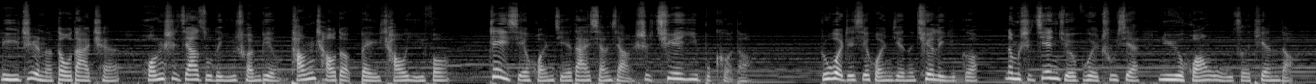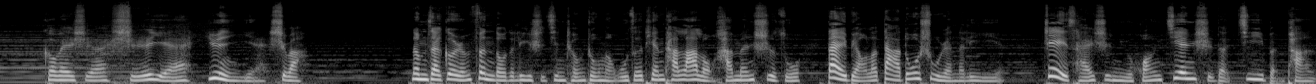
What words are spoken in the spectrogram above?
李治呢斗大臣，皇室家族的遗传病，唐朝的北朝遗风，这些环节大家想想是缺一不可的。如果这些环节呢缺了一个，那么是坚决不会出现女皇武则天的，可谓是时也运也是吧？那么在个人奋斗的历史进程中呢，武则天她拉拢寒门士族，代表了大多数人的利益，这才是女皇坚实的基本盘。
